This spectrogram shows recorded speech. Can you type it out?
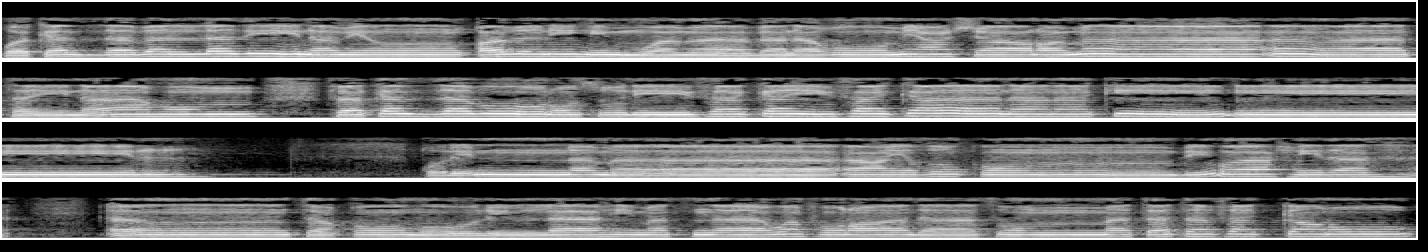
وكذب الذين من قبلهم وما بلغوا معشار ما آتيناهم فكذبوا رسلي فكيف كان نكير؟ قل إنما أعظكم بواحدة أن تقوموا لله مثنى وفرادا ثم تتفكروا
